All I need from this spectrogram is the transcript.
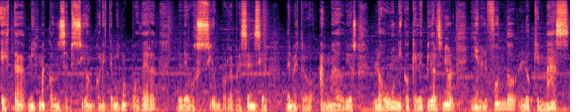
esta misma concepción, con este mismo poder de devoción por la presencia de nuestro amado Dios. Lo único que le pido al Señor y en el fondo lo que más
